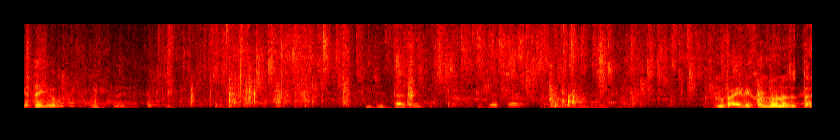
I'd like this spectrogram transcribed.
यतै हो? जुत्ता चाहिँ? बाहिर खोल्नु न जुत्ता।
